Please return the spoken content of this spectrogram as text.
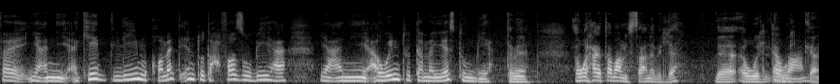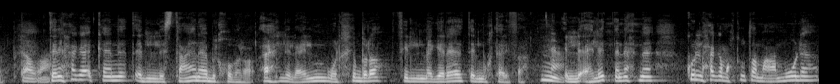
فيعني أكيد ليه مقومات أنتوا تحفظوا بيها يعني أو أنتوا تميزتم بيها. تمام. أول حاجة طبعا الاستعانه بالله. ده أول طبعاً، اول كلام. طبعاً. تاني حاجة كانت الاستعانة بالخبراء أهل العلم والخبرة في المجالات المختلفة. نعم. اللي أهلتنا إن إحنا كل حاجة محطوطة معمولة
